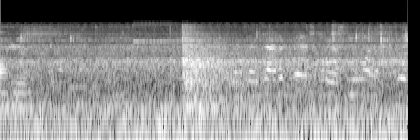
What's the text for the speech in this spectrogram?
There's that a bit, or if you want to sit,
